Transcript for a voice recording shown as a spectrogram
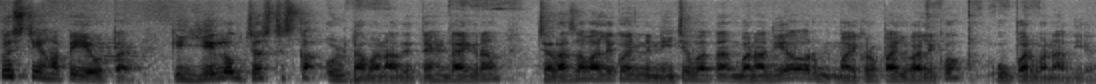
ट्विस्ट यहाँ पे ये होता है कि ये लोग जस्ट इसका उल्टा बना देते हैं डायग्राम चलाजा वाले को इनने नीचे बना दिया और माइक्रोपाइल वाले को ऊपर बना दिया।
